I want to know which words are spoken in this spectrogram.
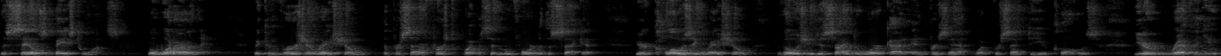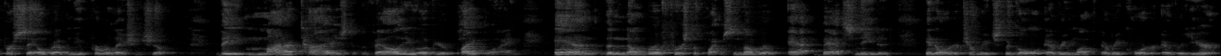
the sales based ones. Well, what are they? The conversion ratio, the percent of first appointments that move forward to the second, your closing ratio, those you decide to work on and present, what percent do you close, your revenue per sale, revenue per relationship, the monetized value of your pipeline, and the number of first appointments, the number of at bats needed in order to reach the goal every month, every quarter, every year.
